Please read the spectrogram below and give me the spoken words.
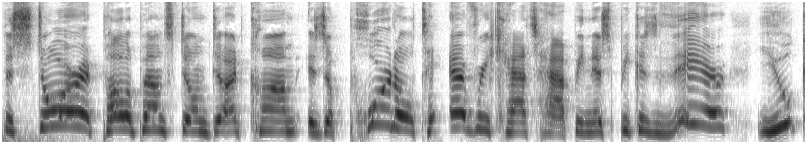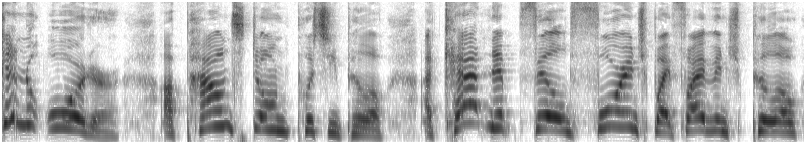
The store at paulapoundstone.com is a portal to every cat's happiness because there you can order a Poundstone pussy pillow, a catnip filled 4 inch by 5 inch pillow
